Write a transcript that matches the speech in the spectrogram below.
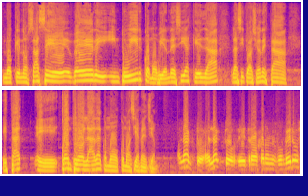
lo que nos hace ver e intuir, como bien decías, que ya la situación está está eh, controlada, como como hacías mención. Al acto, al acto eh, trabajaron los bomberos,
